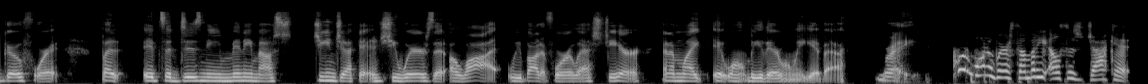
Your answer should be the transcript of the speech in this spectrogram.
go for it. But it's a Disney Minnie Mouse jean jacket and she wears it a lot. We bought it for her last year. And I'm like, it won't be there when we get back. Right would want to wear somebody else's jacket,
